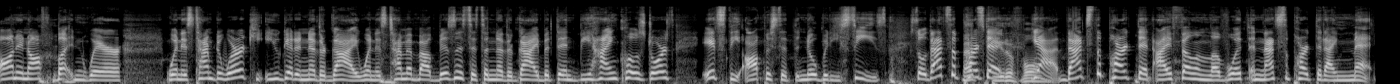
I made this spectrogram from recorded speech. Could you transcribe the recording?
on and off button where when it's time to work, you get another guy. When it's time about business, it's another guy. But then behind closed doors, it's the opposite that nobody sees. So that's the part That's that beautiful. yeah, that's the part that I fell in love with, and that's the part that I met.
